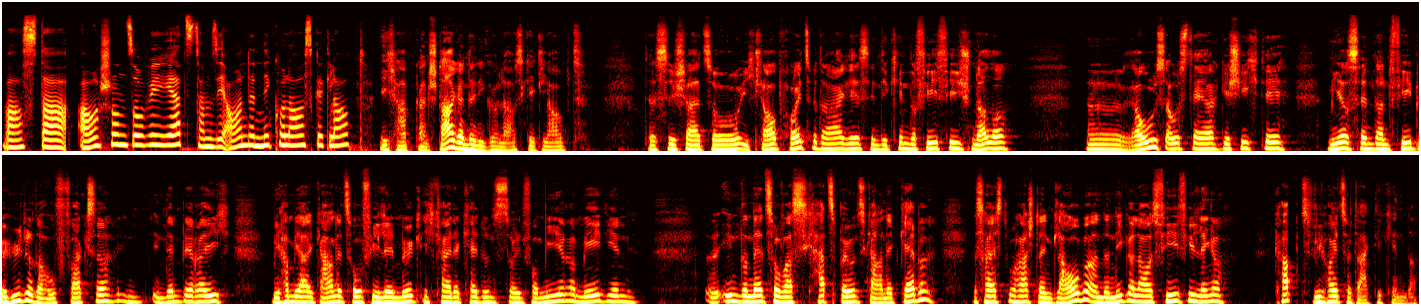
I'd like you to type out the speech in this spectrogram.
war es da auch schon so wie jetzt? Haben Sie auch an den Nikolaus geglaubt? Ich habe ganz stark an den Nikolaus geglaubt. Das ist halt so, ich glaube, heutzutage sind die Kinder viel, viel schneller äh, raus aus der Geschichte. Wir sind dann viel behüteter aufgewachsen in, in dem Bereich. Wir haben ja gar nicht so viele Möglichkeiten gehabt, uns zu informieren. Medien, äh, Internet, sowas hat es bei uns gar nicht gegeben. Das heißt, du hast deinen Glauben an den Nikolaus viel, viel länger gehabt, wie heutzutage die Kinder.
